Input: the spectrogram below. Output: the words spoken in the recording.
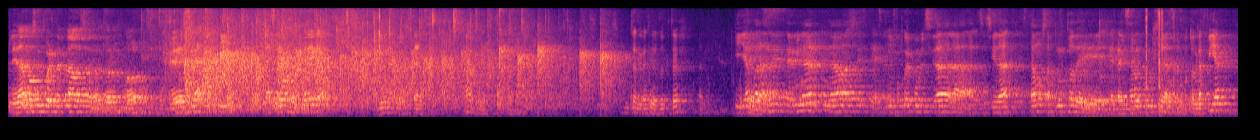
le damos un fuerte aplauso al doctor, por favor, por su conferencia y le hacemos entrega de una constancia. Muchas gracias, doctor. Y ya para terminar, nada más este, un poco de publicidad a la, a la sociedad. Estamos a punto de, de realizar un curso de astrofotografía.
